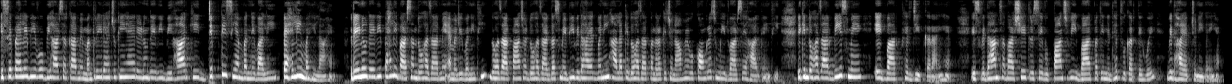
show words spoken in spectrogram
इससे पहले भी वो बिहार सरकार में मंत्री रह चुकी हैं। रेणु देवी बिहार की डिप्टी सीएम बनने वाली पहली महिला हैं। रेणु देवी पहली बार सन 2000 में एमएलए बनी थी। 2005 और 2010 में भी विधायक बनी। हालाँकि 2015 के चुनाव में वो कांग्रेस उम्मीदवार से हार गई थी। लेकिन 2020 में एक बार फिर जीत कर आई हैं। इस विधानसभा क्षेत्र से वो पांचवी बार प्रतिनिधित्व करते हुए विधायक चुनी गई हैं।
